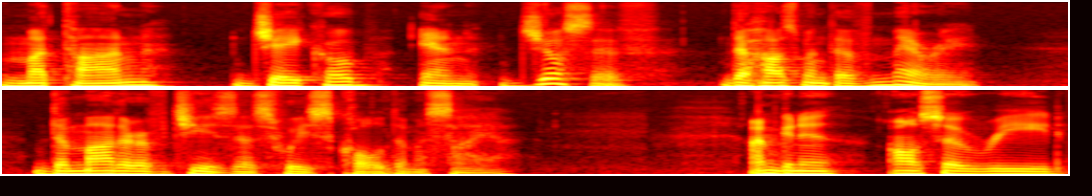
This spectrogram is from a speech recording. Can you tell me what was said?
Matthan, Jacob, and Joseph, the husband of Mary, the mother of Jesus, who is called the Messiah. I'm going to also read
